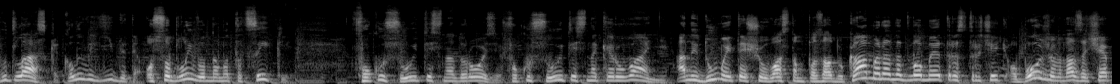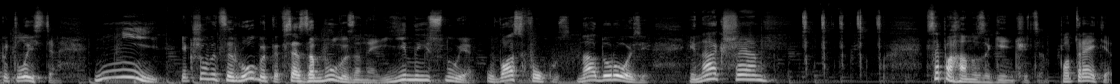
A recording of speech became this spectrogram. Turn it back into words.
Будь ласка, коли ви їдете, особливо на мотоциклі, Фокусуйтесь на дорозі, фокусуйтесь на керуванні, а не думайте, що у вас там позаду камера на 2 метри стричить, о Боже, вона зачепить листя. Ні! Якщо ви це робите, все забули за неї, її не існує. У вас фокус на дорозі. Інакше. Все погано закінчиться. По-третє,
